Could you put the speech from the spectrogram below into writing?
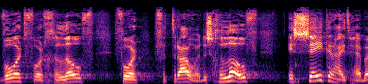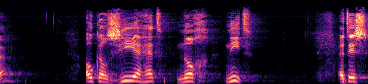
woord voor geloof, voor vertrouwen. Dus geloof is zekerheid hebben, ook al zie je het nog niet. Het is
